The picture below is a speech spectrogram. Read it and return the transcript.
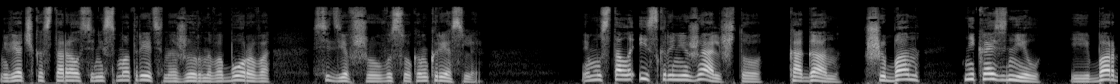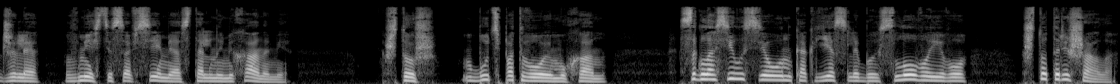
Вячка старался не смотреть на жирного Борова, сидевшего в высоком кресле. Ему стало искренне жаль, что Каган, Шибан не казнил и Барджеля вместе со всеми остальными ханами. Что ж, будь по-твоему, хан. Согласился он, как если бы слово его что-то решало.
